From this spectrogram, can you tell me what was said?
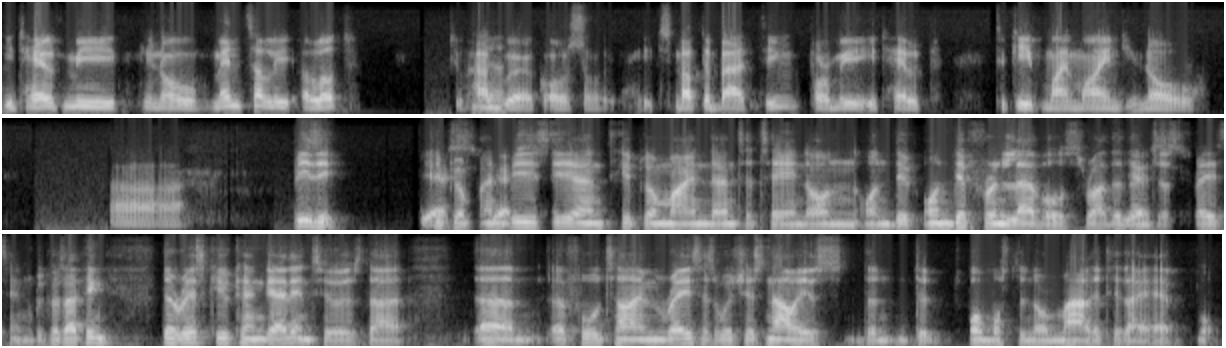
it helped me, you know, mentally a lot to have yeah. work also. It's not a bad thing. For me it helped to keep my mind you know uh, busy. Yes, keep your mind yes. busy and keep your mind entertained on on di- on different levels rather than yes. just racing. Because i think the risk you can get into is that um, a full-time races which is now is the, the almost the normality that I have, well,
